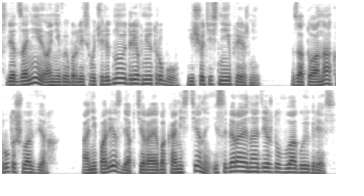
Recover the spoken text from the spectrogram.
Вслед за нею они выбрались в очередную древнюю трубу, еще теснее прежней. Зато она круто шла вверх. Они полезли, обтирая боками стены и собирая на одежду влагу и грязь.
